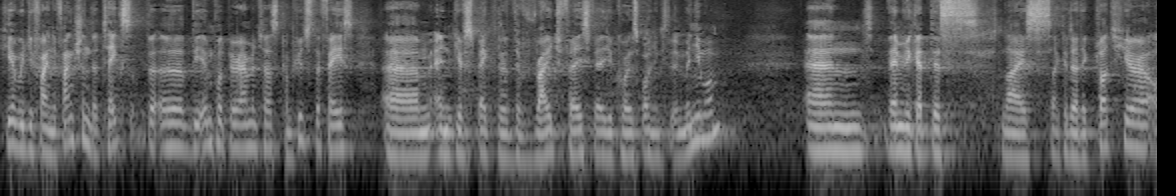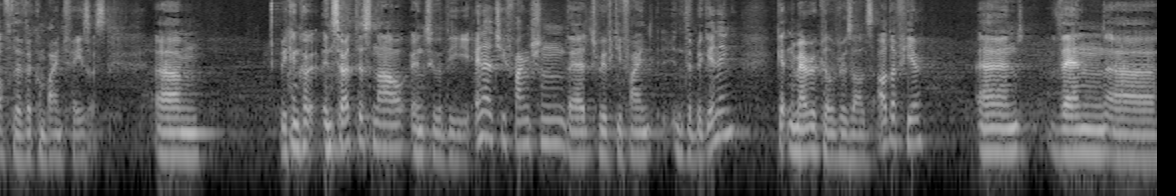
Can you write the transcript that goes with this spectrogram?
Here we define a function that takes the, uh, the input parameters, computes the phase, um, and gives back the, the right phase value corresponding to the minimum. And then we get this nice psychedelic plot here of the, the combined phases. Um, we can insert this now into the energy function that we've defined in the beginning, get numerical results out of here, and then uh,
